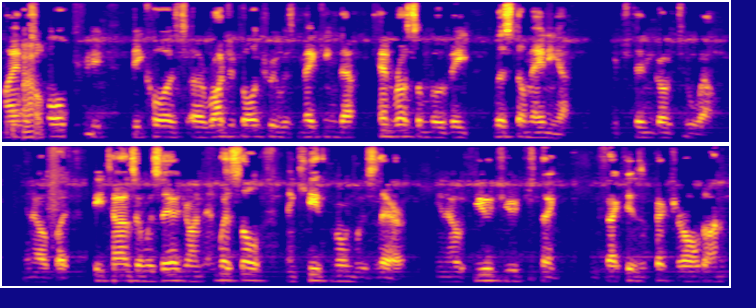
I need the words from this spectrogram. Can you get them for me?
Minus Wow. Daltrey, because uh, Roger Daltrey was making that Ken Russell movie, Lisztomania, which didn't go too well. You know, but Pete Townshend was there, John Entwistle, and Keith Moon was there. You know, huge, huge thing. In fact, here's a picture. Hold on.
